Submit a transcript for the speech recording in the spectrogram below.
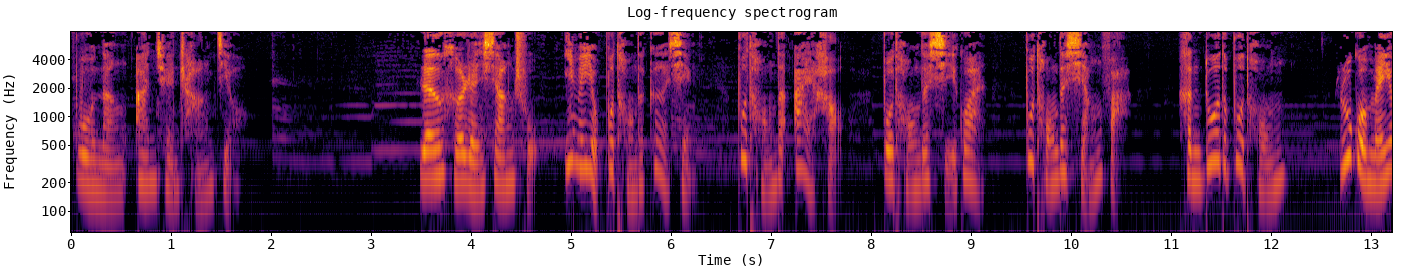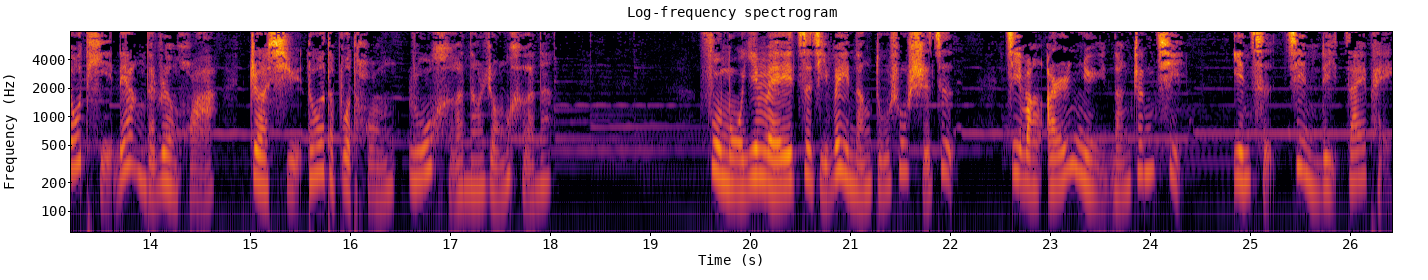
不能安全长久。人和人相处，因为有不同的个性。不同的爱好，不同的习惯，不同的想法，很多的不同，如果没有体谅的润滑，这许多的不同如何能融合呢？父母因为自己未能读书识字，寄望儿女能争气，因此尽力栽培，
